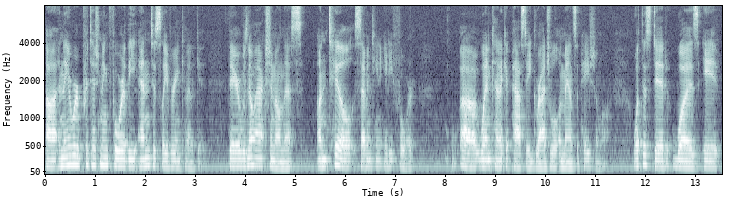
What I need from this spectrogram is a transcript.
uh, and they were petitioning for the end to slavery in Connecticut. There was no action on this until 1784, uh, when Connecticut passed a gradual emancipation law. What this did was it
